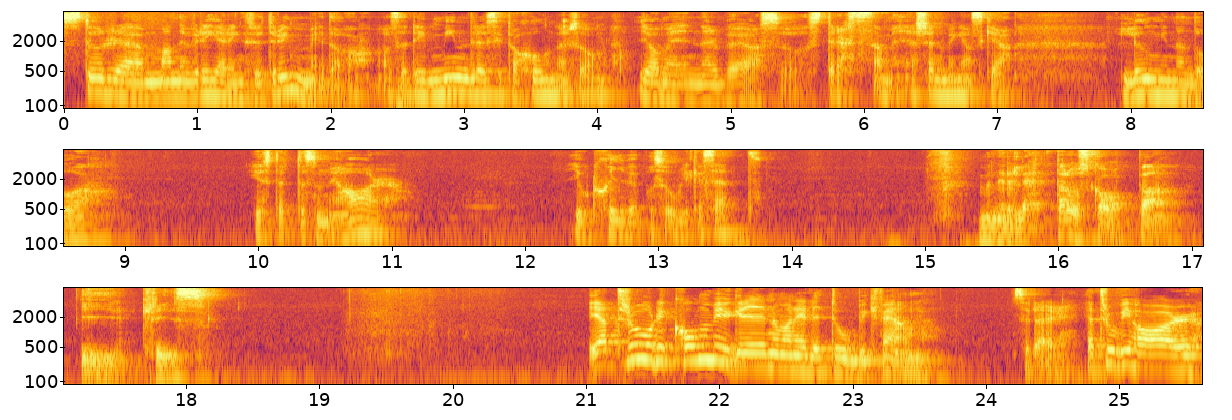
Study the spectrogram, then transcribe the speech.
större manövreringsutrymme idag. Alltså det är mindre situationer som gör mig nervös och stressar mig. Jag känner mig ganska lugn ändå. Just eftersom jag har gjort skivor på så olika sätt. Men är det lättare att skapa i kris? Jag tror det kommer ju grejer när man är lite obekväm. Sådär. Jag tror vi har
